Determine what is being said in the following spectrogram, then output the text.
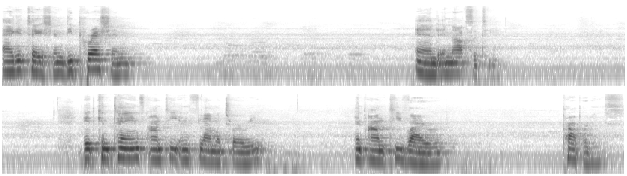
agitation, depression, and anxiety. It contains anti-inflammatory and antiviral properties.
